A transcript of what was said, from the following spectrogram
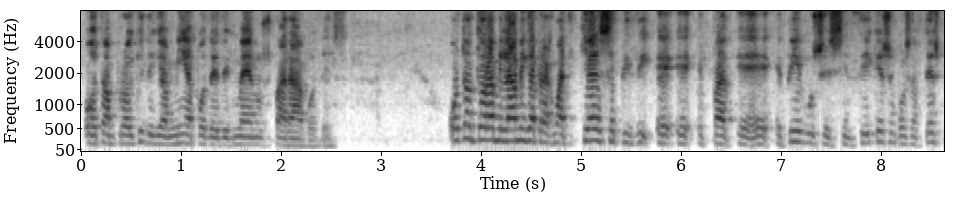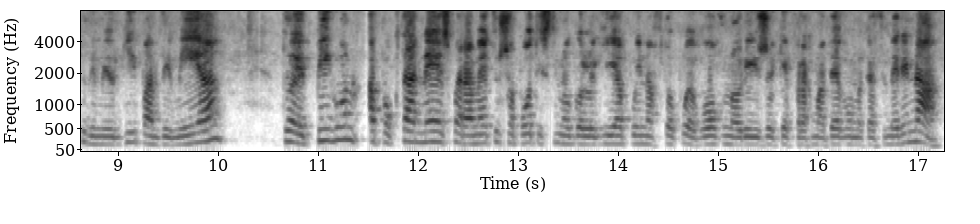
όταν πρόκειται για μη αποδεδειγμένους παράγοντες. Όταν τώρα μιλάμε για πραγματικές επιδι... ε, ε, ε, επίγουσες συνθήκες όπως αυτές που δημιουργεί η πανδημία, το επίγον αποκτά νέες παραμέτρους από ό,τι στην ογκολογία που είναι αυτό που εγώ γνωρίζω και πραγματεύομαι καθημερινά.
